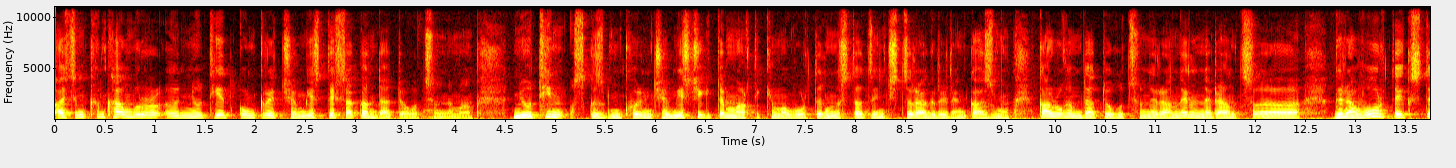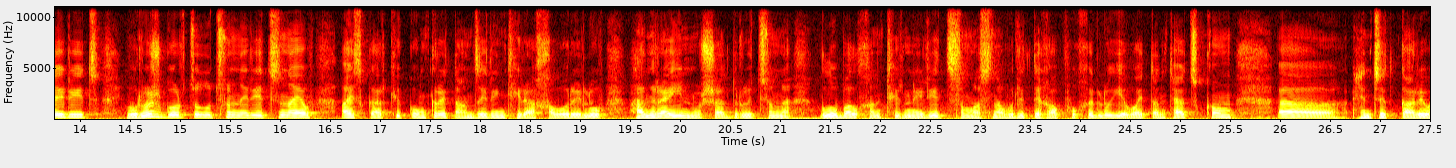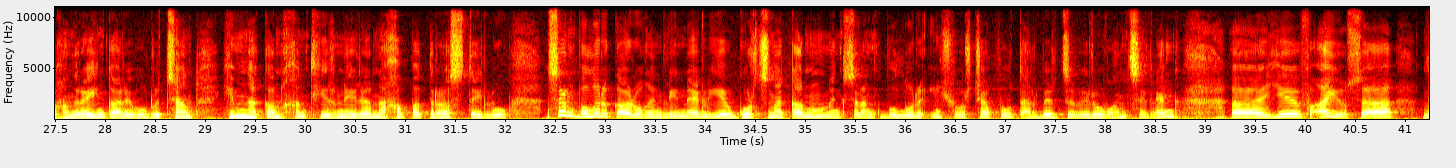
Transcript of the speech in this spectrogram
այսինքն քան որ նյութի հետ կոնկրետ չեմ, ես տեսական դատողություն նման։ Նյութին սկզբունքորեն չեմ։ Ես չգիտեմ մարդիկ հիմա որտեղ նստած ինչ ծրագրեր են կազմում։ Կարող եմ դատողություններ անել նրանց գրավոր տեքստերից, որոշ գործողություններից, նաև այս կարգի կոնկրետ անձերին թիրախավորելով հանրային ուշադրությունը գլոբալ խնդիրներից մասնավորի տեղափոխելու եւ այդ ընթացքում հենց այդ կարեւ հանրային կարևորության հիմնական խնդիրները նախապատրաստելու։ Սրանք բոլորը կարող են լինել եւ գործնականում մենք սրանք բոլորը ինչ որ չափով տարբեր ձևերով անցել ենք եւ այո, սա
